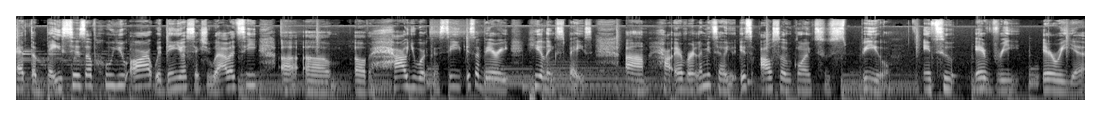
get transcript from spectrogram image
at the basis of who you are within your sexuality, uh, um, of how you were conceived, it's a very healing space. Um, however, let me tell you, it's also going to spill into every area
